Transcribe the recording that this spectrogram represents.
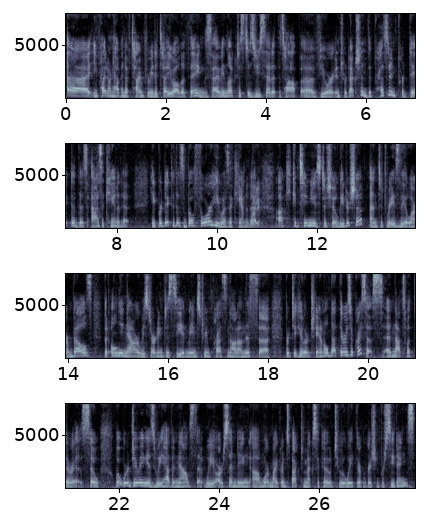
uh, you probably don't have enough time for me to tell you all the things. I mean, look, just as you said at the top of your introduction, the president predicted this as a candidate. He predicted this before he was a candidate. Right. Uh, he continues to show leadership and to raise the alarm bells, but only now are we starting to see in mainstream press, not on this uh, particular channel, that there is a crisis, and that's what there is. So what we're doing is we have announced that we are sending uh, more migrants back to Mexico to await their immigration proceedings.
